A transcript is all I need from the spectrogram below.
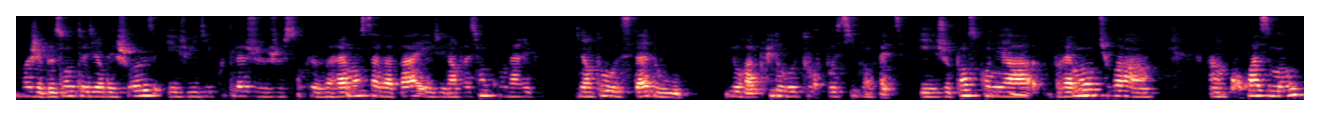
Moi, j'ai besoin de te dire des choses. Et je lui ai dit, écoute, là, je, sens que vraiment ça va pas et j'ai l'impression qu'on arrive bientôt au stade où il y aura plus de retour possible, en fait. Et je pense qu'on est à vraiment, tu vois, un, croisement.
